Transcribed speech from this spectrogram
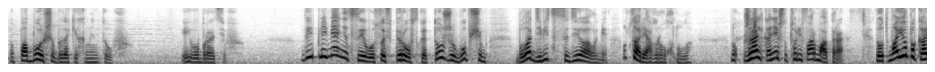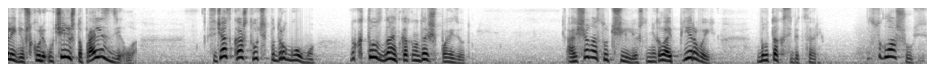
Ну, побольше бы таких ментов и его братьев. Да и племянница его, Софья Перовская, тоже, в общем, была девица с идеалами. Ну, царя грохнула. Ну, жаль, конечно, что реформатора. Но вот мое поколение в школе учили, что правильно сделала. Сейчас, кажется, учат по-другому. Ну, кто знает, как оно дальше пойдет. А еще нас учили, что Николай I был так себе царь. Ну, соглашусь.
